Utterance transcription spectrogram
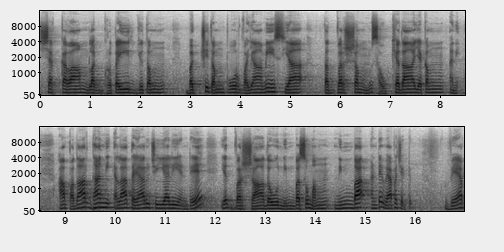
శర్కరాంలఘృతైర్యుతం భక్షితం పూర్వయామేస్య తద్వర్షం సౌఖ్యదాయకం అని. ఆ పదార్థాన్ని ఎలా తయారు చేయాలి అంటే యద్వర్షాదౌ నింబసుమం నింబ అంటే వేప చెట్టు. వేప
